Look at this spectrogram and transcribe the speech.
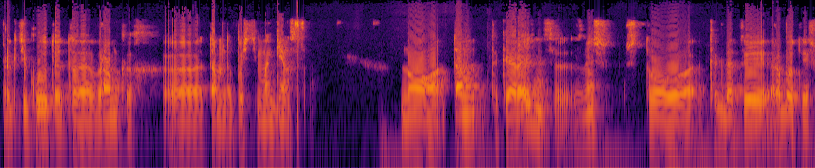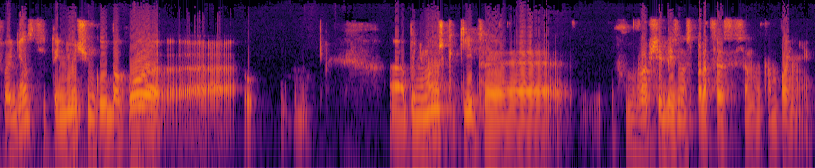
практикуют это в рамках, э, там, допустим, агентства. Но там такая разница, знаешь, что когда ты работаешь в агентстве, ты не очень глубоко э, понимаешь какие-то вообще бизнес-процессы самой компании.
